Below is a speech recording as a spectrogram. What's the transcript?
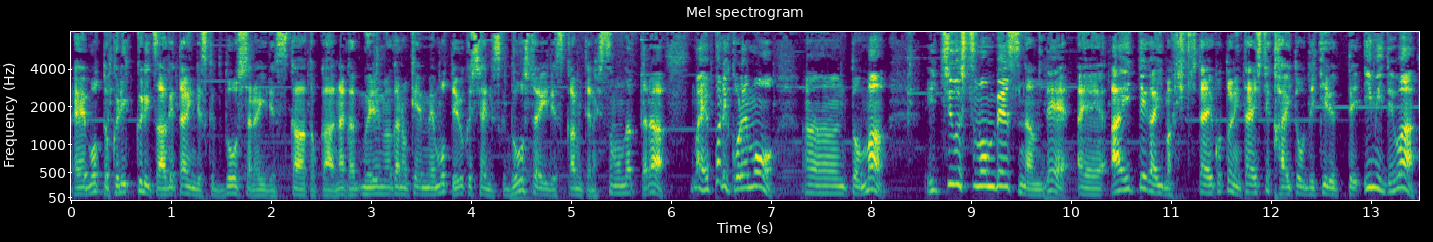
えーもっとクリック率上げたいんですけどどうしたらいいですかとか、なんかメルマガの件名もっと良くしたいんですけどどうしたらいいですかみたいな質問だったら、まあ、やっぱりこれも、うんと、まあ、一応質問ベースなんで、えー相手が今聞きたいことに対して回答できるって意味では、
